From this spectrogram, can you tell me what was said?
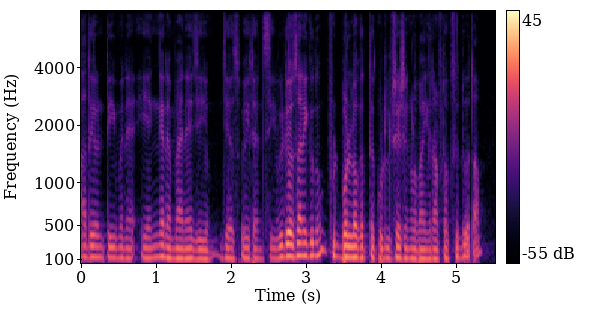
അദ്ദേഹം ടീമിനെ എങ്ങനെ മാനേജ് ചെയ്യും? Just wait and see video അവസാനിക്കുന്നു. ഫുട്ബോൾ ലോകത്തെ കൂടുതൽ വിശേഷങ്ങളുമായി റാഫ്റ്റോക്സ് എത്താം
